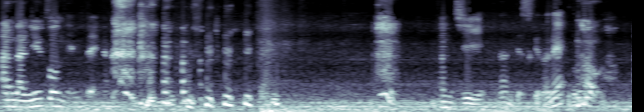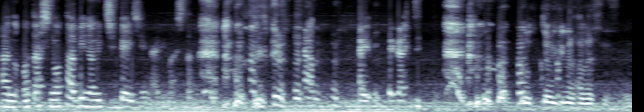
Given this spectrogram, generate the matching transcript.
あんなに言うとんねんみたいな 感じなんですけどね、まあ、あの私の旅の1ページになりましたはいって書いてとっておきの話ですね。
